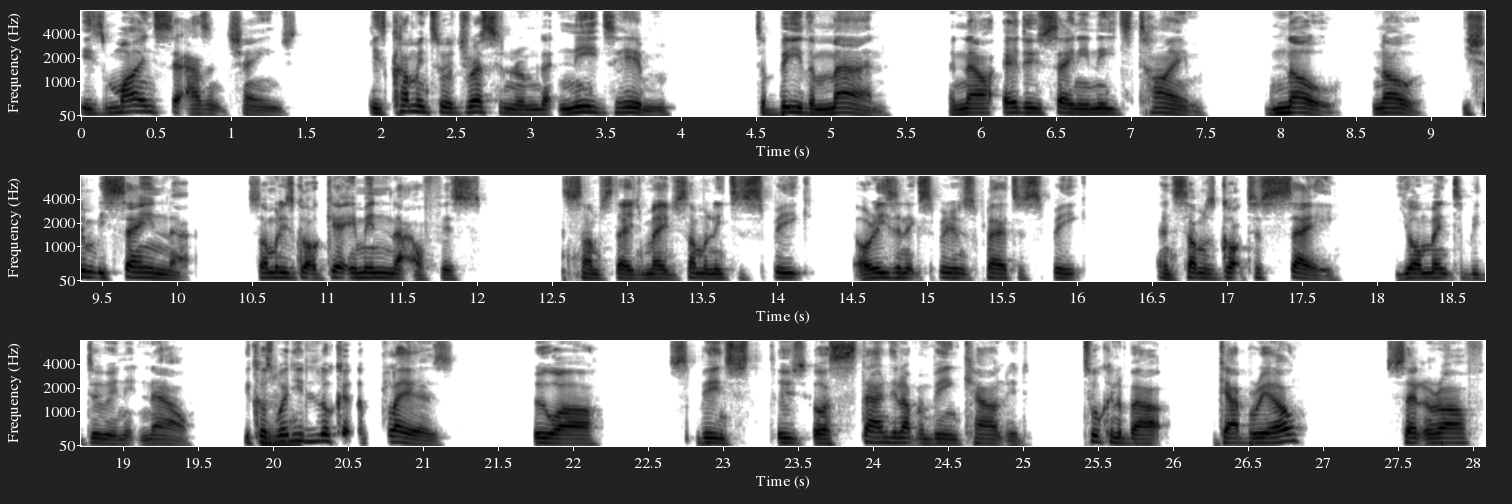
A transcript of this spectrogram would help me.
His mindset hasn't changed. He's come into a dressing room that needs him to be the man. And now Edu's saying he needs time. No, no, you shouldn't be saying that. Somebody's got to get him in that office at some stage. Maybe someone needs to speak, or he's an experienced player to speak, and someone's got to say, you're meant to be doing it now. Because when mm. you look at the players who are being who are standing up and being counted, talking about Gabriel, centre half,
